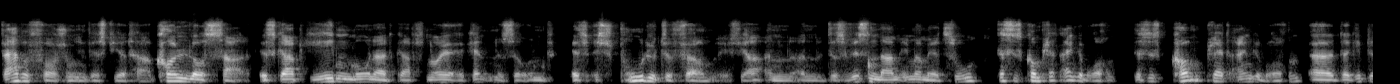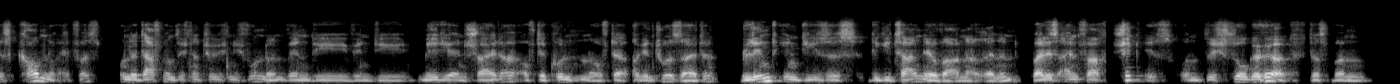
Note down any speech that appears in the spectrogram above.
Werbeforschung investiert haben, kolossal. Es gab jeden Monat gab's neue Erkenntnisse und es, es sprudelte förmlich, ja, an, an das Wissen nahm immer mehr zu. Das ist komplett eingebrochen. Das ist komplett eingebrochen. Äh, da gibt es kaum noch etwas. Und da darf man sich natürlich nicht wundern, wenn die, wenn die Medienentscheider auf der Kunden, auf der Agenturseite blind in dieses Digital-Nirvana rennen, weil es einfach schick ist und sich so gehört, dass man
